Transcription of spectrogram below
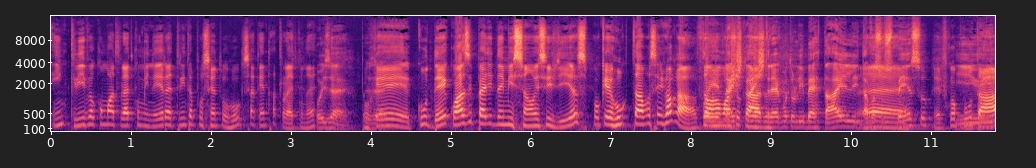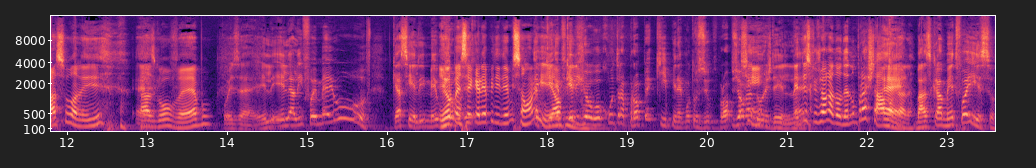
incrível como o Atlético Mineiro é 30% Hulk, 70% Atlético, né? Pois é. Pois porque é. Kudê quase pede demissão esses dias porque Hulk tava sem jogar. Foi tava machucado. Na estreia contra o Libertar, ele tava é, suspenso. Ele ficou putaço ali, é. rasgou o verbo. Pois é. Ele, ele ali foi meio porque assim, ele meio Eu pensei que ele ia pedir demissão ali. É porque, é porque ele jogou contra a própria equipe, né? Contra os próprios jogadores Sim. dele, né? Ele disse que o jogador dele não prestava, é, cara. Basicamente foi isso.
